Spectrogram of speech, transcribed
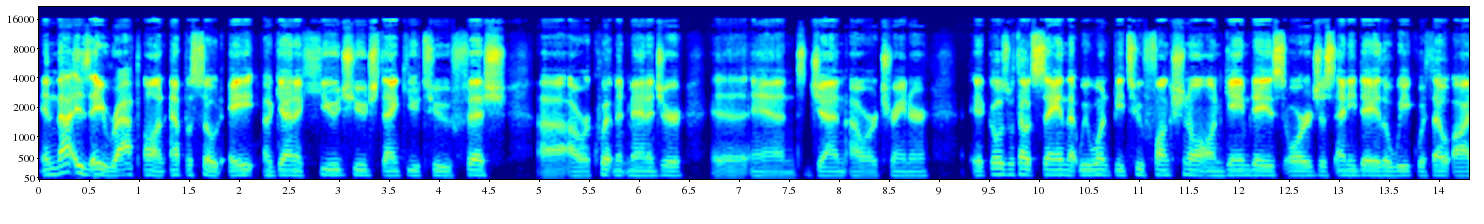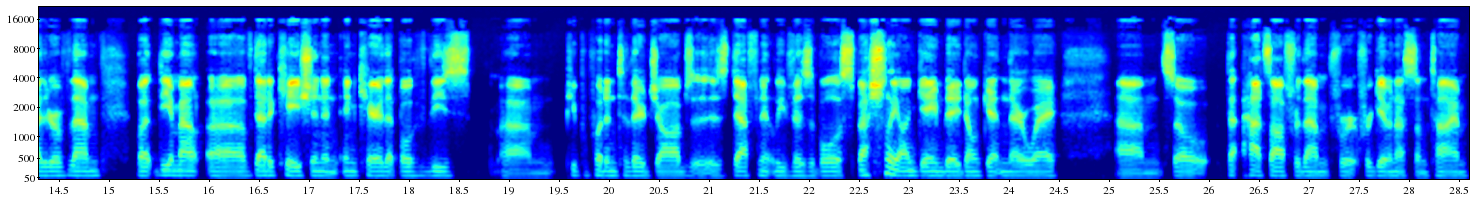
And that is a wrap on episode eight. Again, a huge, huge thank you to Fish, uh, our equipment manager, uh, and Jen, our trainer. It goes without saying that we wouldn't be too functional on game days or just any day of the week without either of them. But the amount of dedication and, and care that both of these um, people put into their jobs is definitely visible, especially on game day. Don't get in their way. Um, so hats off for them for for giving us some time.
